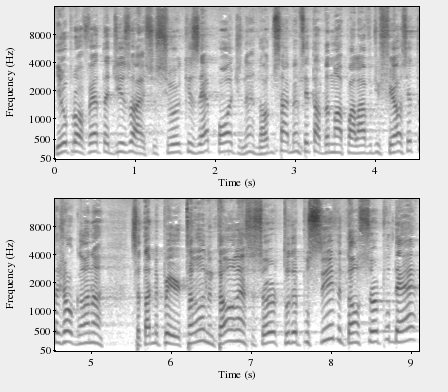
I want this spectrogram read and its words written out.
E o profeta diz: ah, Se o senhor quiser, pode, né? Nós não sabemos se você está dando uma palavra de fé ou você está jogando, você está me apertando, então, né? Se o senhor, tudo é possível, então, se o senhor puder,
